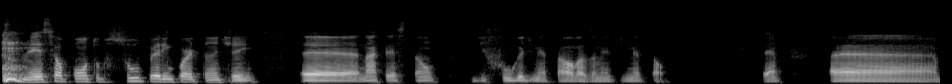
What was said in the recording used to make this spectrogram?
Esse é o ponto super importante aí é, na questão de fuga de metal, vazamento de metal. Né? É,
